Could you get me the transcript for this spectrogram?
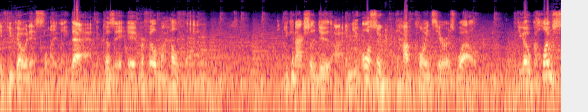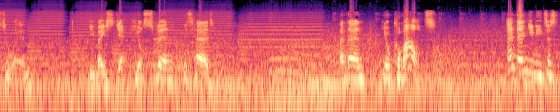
If you go in it slightly. There, because it, it refilled my health there. you can actually do that. And you also have coins here as well. If you go close to him, he may, yeah, he'll spin his head, and then he'll come out. And then you need to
